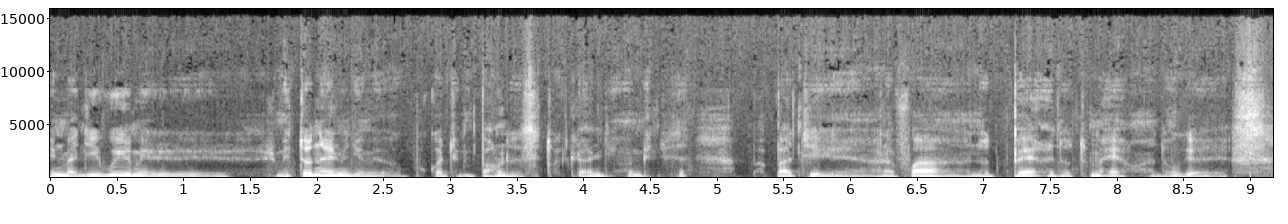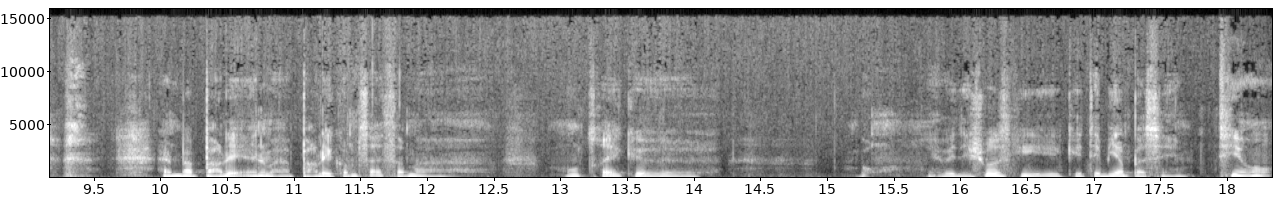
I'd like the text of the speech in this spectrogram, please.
Elle m'a dit oui, mais je m'étonnais, elle me dit mais pourquoi tu me parles de ces trucs-là? Elle dit mais tu sais, papa, tu es à la fois notre père et notre mère. Donc elle m'a parlé, parlé comme ça, ça m'a montrait que bon, il y avait des choses qui, étaient bien passées. Si on,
